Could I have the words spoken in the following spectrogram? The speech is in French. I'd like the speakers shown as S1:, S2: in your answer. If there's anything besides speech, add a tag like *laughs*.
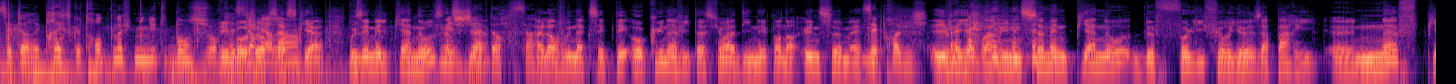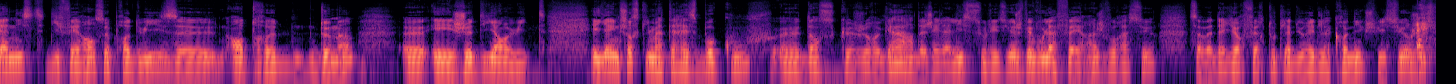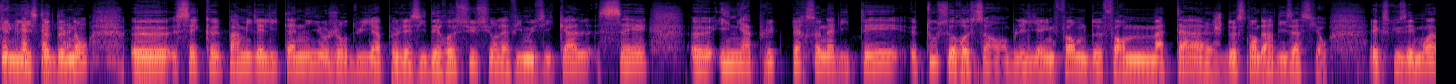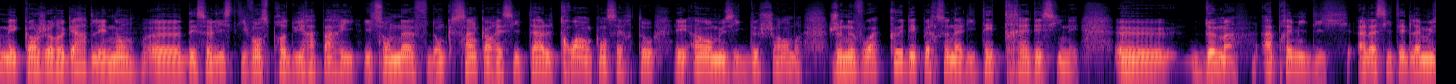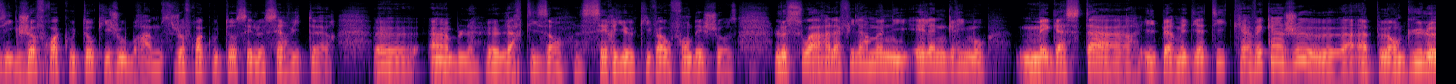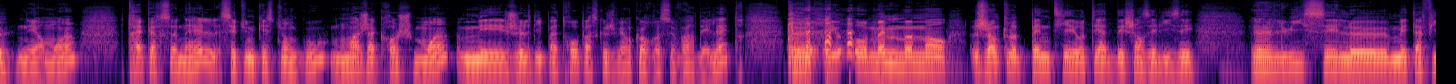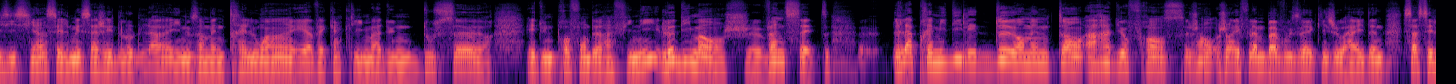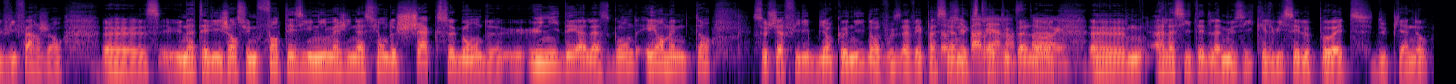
S1: 7h et presque 39 minutes. Bonjour,
S2: et
S1: Christian
S2: bonjour Saskia. Vous aimez le piano, Saskia
S1: Mais j'adore ça.
S2: Alors vous n'acceptez aucune invitation à dîner pendant une semaine.
S1: C'est promis.
S2: Il va y avoir une *laughs* semaine piano de folie furieuse à Paris. Euh, neuf pianistes différents se produisent euh, entre demain euh, et jeudi en 8. Et il y a une chose qui m'intéresse beaucoup dans ce que je regarde. J'ai la liste sous les yeux. Je vais vous la faire, hein, je vous rassure. Ça va d'ailleurs faire toute la durée de la chronique, je suis sûr. Juste une liste de *laughs* noms. Euh, c'est que parmi les litanies aujourd'hui, un peu les idées reçues sur la vie musicale, c'est euh, il n'y a plus de personnalité, tout se ressemble. Il y a une forme de formatage, de standardisation. Excusez-moi, mais quand je regarde les noms euh, des solistes qui vont se produire à Paris, ils sont neuf, donc cinq en récital, trois en concerto et un en musique de chambre. Je ne vois que des personnalités très dessinées. Euh, demain, après-midi, à la Cité de la Musique, Geoffroy Couteau qui joue Brahms. Geoffroy Couteau, c'est le serviteur, euh, humble, euh, l'artisan, sérieux, qui va au fond des choses. Le soir, à la Philharmonie, Hélène Grimaud, méga star, hyper médiatique, avec un jeu euh, un peu anguleux néanmoins, très personnel. C'est une question de goût. Moi, j'accroche moins, mais je le dis pas trop parce que je vais encore recevoir des lettres. Et au même moment, Jean-Claude Pentier au Théâtre des Champs-Élysées. Euh, lui, c'est le métaphysicien, c'est le messager de l'au-delà. Il nous emmène très loin et avec un climat d'une douceur et d'une profondeur infinie. Le dimanche 27, euh, L'après-midi, les deux en même temps, à Radio France, Jean, Jean Eflam Bavouzet qui joue Haydn, ça c'est le vif argent. Euh, une intelligence, une fantaisie, une imagination de chaque seconde, une idée à la seconde, et en même temps, ce cher Philippe Bianconi, dont vous avez passé un extrait tout à l'heure, oui. euh, à la Cité de la Musique, et lui c'est le poète du piano.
